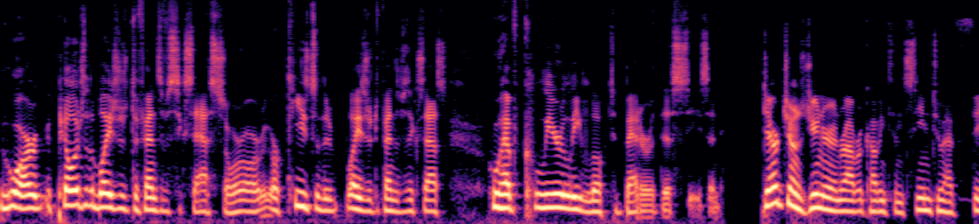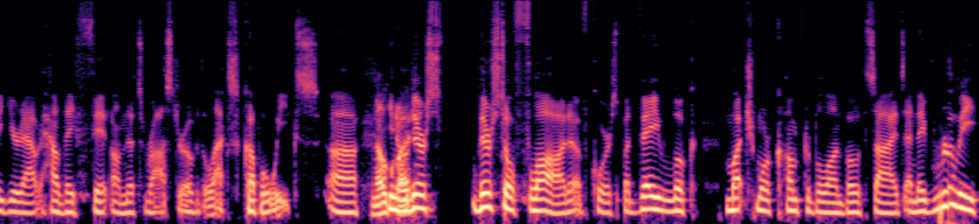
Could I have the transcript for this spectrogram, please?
who are pillars of the Blazers' defensive success or, or, or keys to the Blazers' defensive success who have clearly looked better this season. Derrick Jones Jr. and Robert Covington seem to have figured out how they fit on this roster over the last couple weeks. Uh, no you know, they're they're still flawed, of course, but they look much more comfortable on both sides, and they've really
